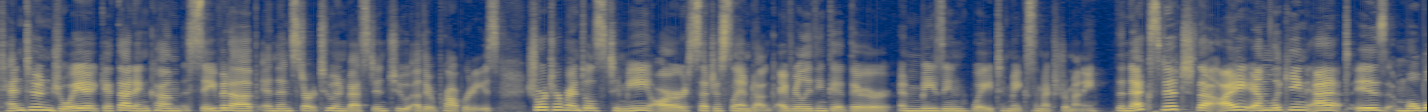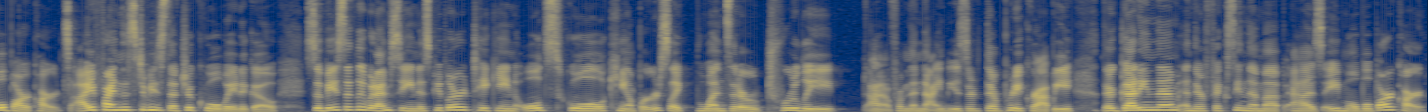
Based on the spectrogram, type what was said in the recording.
tend to enjoy it, get that income, save it up, and then start to invest into other properties. Short term rentals to me are such a slam dunk. I really think that they're an amazing way to make some extra money. The next niche that I am looking at is mobile bar carts. I find this to be such a cool way to go. So basically, what I'm seeing is people are taking old school campers, like ones that are truly I don't know, from the 90s. They're, they're pretty crappy. They're gutting them and they're fixing them up as a mobile bar cart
